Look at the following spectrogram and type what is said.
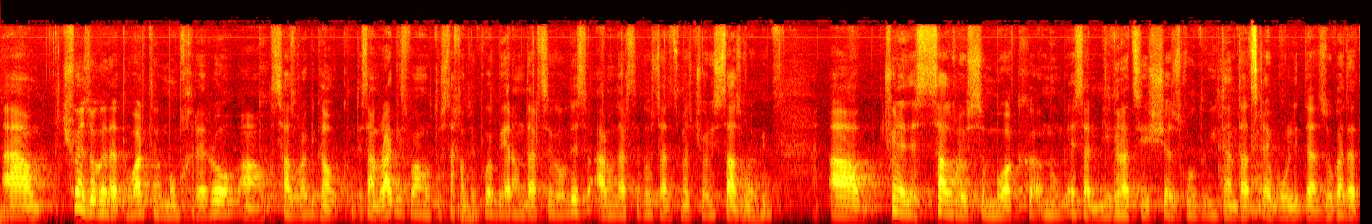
აა ჩვენ ზოგადად ვართ მომხრე, რომ საზღვრები გაუქმდეს. ანუ რაგის მომხდოს სახელმწიფოები არ უნდა არსებობდეს, არ უნდა არსებობდეს არც მათ შორის საზღვრები. აა ჩვენ ეს საზღვრებს მოაქ, ნუ ეს არის მიგრაციის შეზღუდვიდან დაწყებული და ზოგადად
